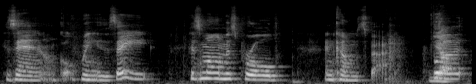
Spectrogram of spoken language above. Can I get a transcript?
his aunt and uncle. When he's eight, his mom is paroled and comes back. Yeah. But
